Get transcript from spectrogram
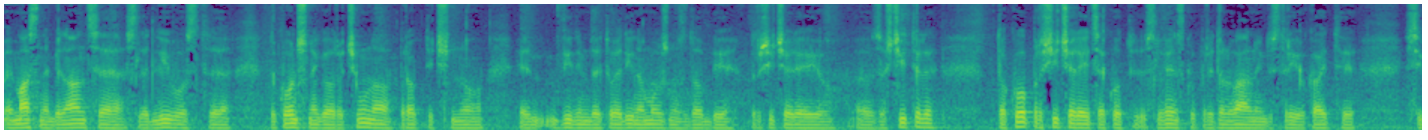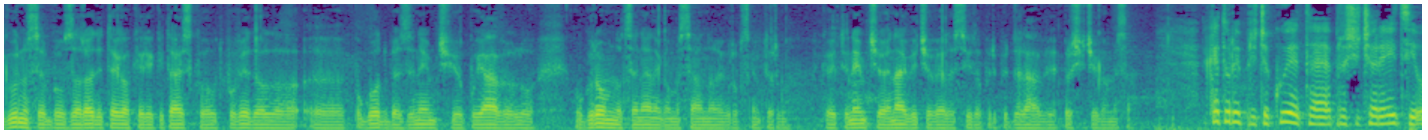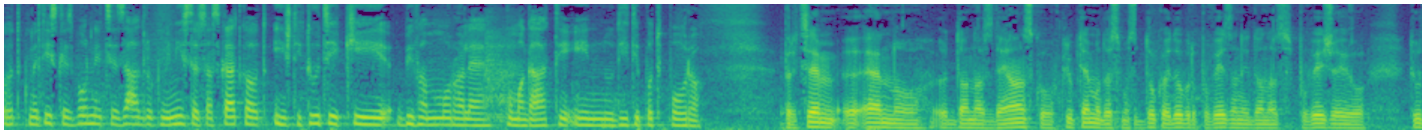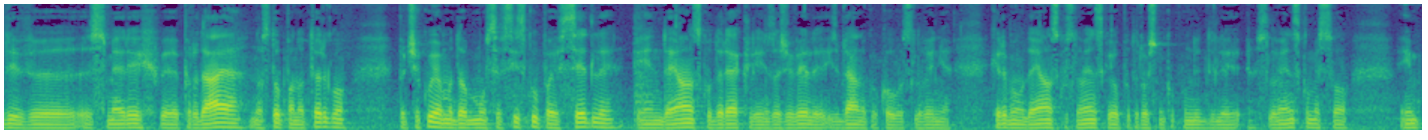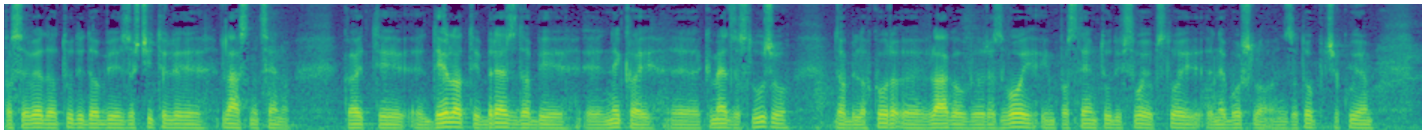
masne bilance, sledljivost eh, do končnega računa, praktično je, vidim, da je to edina možnost, da bi prašičerejo eh, zaščitili, tako prašičerejce kot slovensko predelovalno industrijo, kajti sigurno se bo zaradi tega, ker je Kitajska odpovedala eh, pogodbe z Nemčijo, pojavilo ogromno cenenega mesa na evropskem trgu, kajti Nemčija je največja vele sila pri pridelavi prašičega mesa. Kaj torej pričakujete, prašičarejci, od kmetijske zbornice, zadrug, ministrstva, skratka od inštitucij, ki bi vam morale pomagati in nuditi podporo? Predvsem eno, da nas dejansko, kljub temu, da smo dokaj dobro povezani, da nas povežejo tudi v smerih prodaje, nastopa na trgu. Pričakujemo, da bomo se vsi skupaj sedli in dejansko dorekli in zaživeli izbrano kakovost Slovenije, ker bomo dejansko slovenskega potrošnika ponudili slovensko meso in pa seveda tudi, da bi zaščitili lastno ceno. Kajti delati brez, da bi nekaj kmet zaslužil, da bi lahko vlagal v razvoj in pa s tem tudi v svoj obstoj ne bo šlo. In zato pričakujem,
